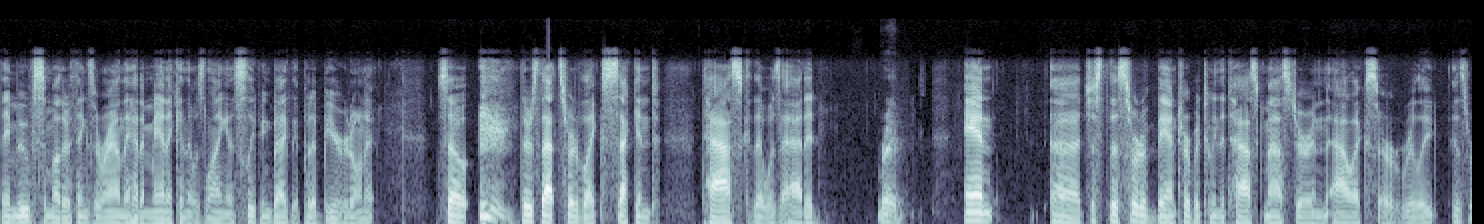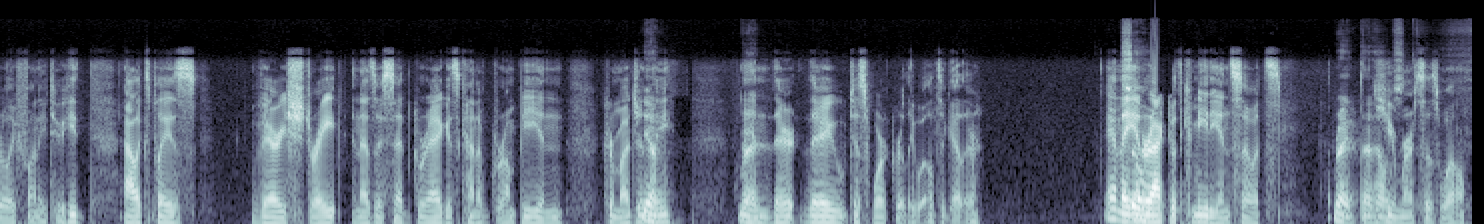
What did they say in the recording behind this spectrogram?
They moved some other things around. They had a mannequin that was lying in a sleeping bag. They put a beard on it. So there's that sort of like second task that was added Right. and uh, just the sort of banter between the taskmaster and Alex are really is really funny too. He Alex plays very straight, and as I said, Greg is kind of grumpy and curmudgeonly, Right. and they they just work really well together. And they So- interact with comedians, so it's Right. That helps. humorous as well.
